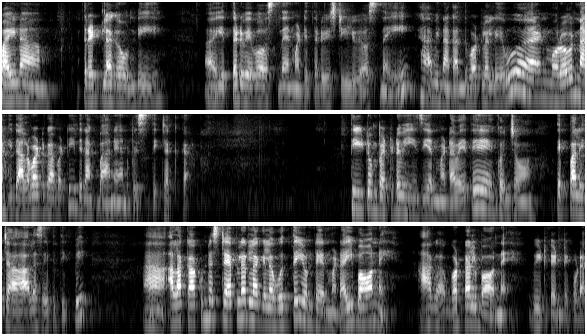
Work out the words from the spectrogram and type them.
పైన థ్రెడ్ లాగా ఉండి ఇత్తడివేవో వస్తున్నాయి అనమాట ఇత్తడివి స్టీల్వి వస్తున్నాయి. అవి నాకు అందుబాటులో లేవు. అండ్ మోరోవర్ నాకు ఇది అలవాటు కాబట్టి ఇది నాకు బాగానే అనిపిస్తుంది చక్కగా. తీయటం పెట్టడం ఈజీ అనమాట అవైతే కొంచెం తిప్పాలి చాలాసేపు తిప్పి. అలా కాకుండా స్టేప్లర్ లాగా ఇలా ఒత్తయి ఉంటాయి అనమాట అవి బాగున్నాయి. ఆ గొట్టాలు బాగున్నాయి వీటికంటే కూడా.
